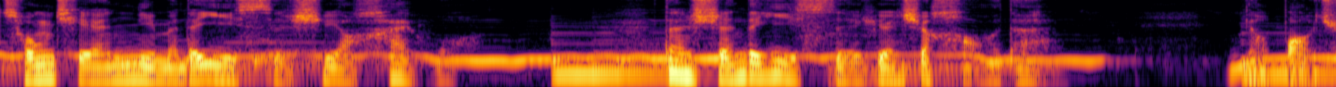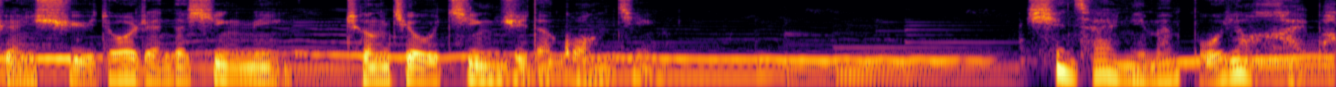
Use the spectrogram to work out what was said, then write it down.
从前你们的意思是要害我，但神的意思原是好的，要保全许多人的性命，成就今日的光景。现在你们不要害怕，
